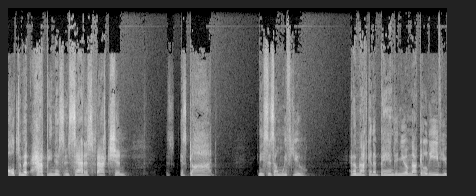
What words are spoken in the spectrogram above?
ultimate happiness and satisfaction is, is God. And He says, I'm with you. And I'm not going to abandon you. I'm not going to leave you.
